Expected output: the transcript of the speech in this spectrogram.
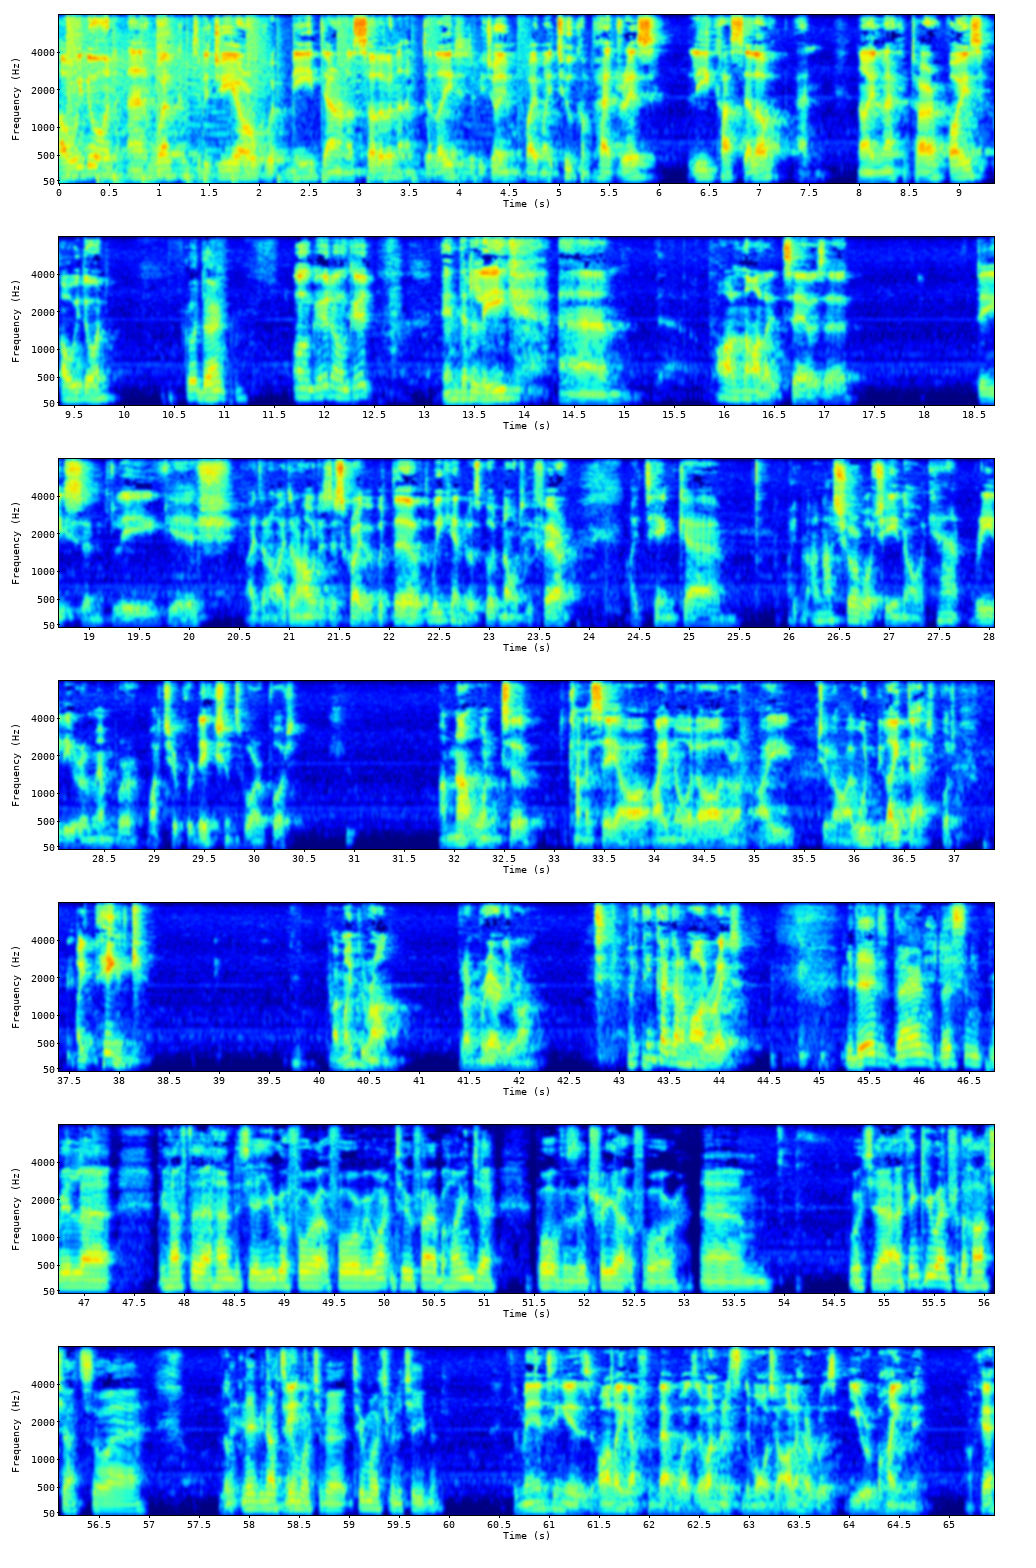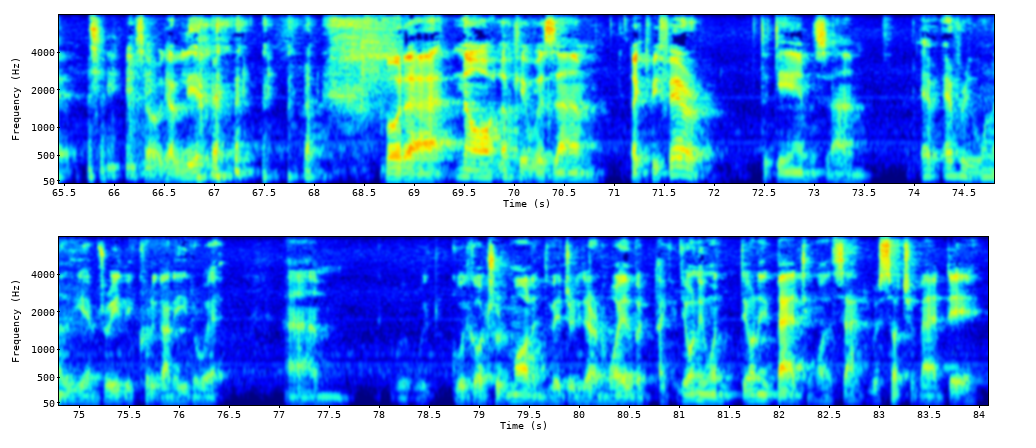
How are we doing? And welcome to the GR with me, Darran O'Sullivan. I'm delighted to be joined by my two compadres, Lee Costello and Niall McIntyre. Boys, how are we doing? Good, Darran. All good, all good. End of the league. Um, all in all, I'd say it was a decent league-ish. I don't know. I don't know how to describe it, but the, the weekend was good. Now, to be fair, I think um, I, I'm not sure what you know. I can't really remember what your predictions were, but I'm not one to kind of say, "Oh, I know it all," or "I," you know, I wouldn't be like that. But I think I might be wrong, but I'm rarely wrong. I think I got them all right. You did, Darran. Listen, we'll uh, we have to hand it to you. You got four out of four. We weren't too far behind you. Both of us a three out of four. Um, but yeah, I think you went for the hot shot, so uh, Look, maybe not too main- much of a too much of an achievement. The main thing is, all I got from that was I wanted to listen to most. All I heard was you were behind me. Okay, so we got to leave. but uh, no, look, it was um, like to be fair, the games, um, every one of the games really could have gone either way. Um, we, we, we'll go through them all individually there in a while, but like the only one, the only bad thing was Saturday was such a bad day.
